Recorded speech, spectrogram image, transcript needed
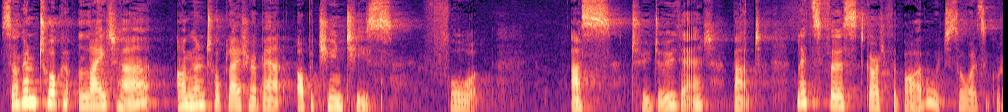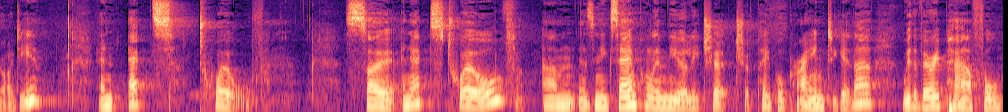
So I'm going to talk later. I'm going to talk later about opportunities for us to do that, but Let's first go to the Bible, which is always a good idea, and Acts 12. So, in Acts 12, um, there's an example in the early church of people praying together with a very powerful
